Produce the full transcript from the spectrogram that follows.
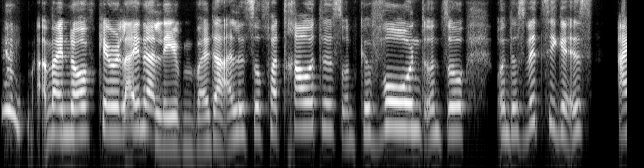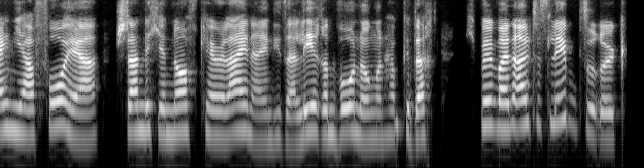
mein North Carolina Leben, weil da alles so vertraut ist und gewohnt und so. Und das Witzige ist, ein Jahr vorher stand ich in North Carolina in dieser leeren Wohnung und habe gedacht, ich will mein altes Leben zurück.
